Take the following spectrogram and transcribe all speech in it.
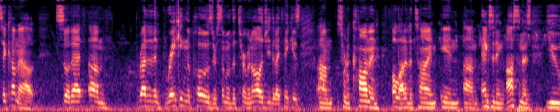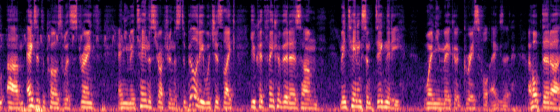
to come out so that um, rather than breaking the pose or some of the terminology that I think is um, sort of common a lot of the time in um, exiting asanas, you um, exit the pose with strength and you maintain the structure and the stability, which is like, you could think of it as um, maintaining some dignity when you make a graceful exit. I hope that uh,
